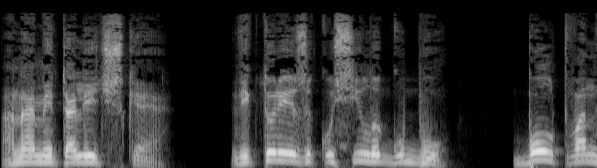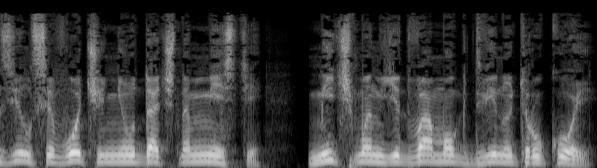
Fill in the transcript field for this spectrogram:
«Она металлическая». Виктория закусила губу. Болт вонзился в очень неудачном месте. Мичман едва мог двинуть рукой.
